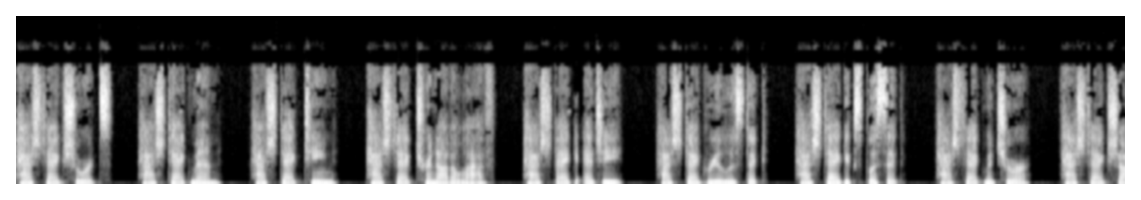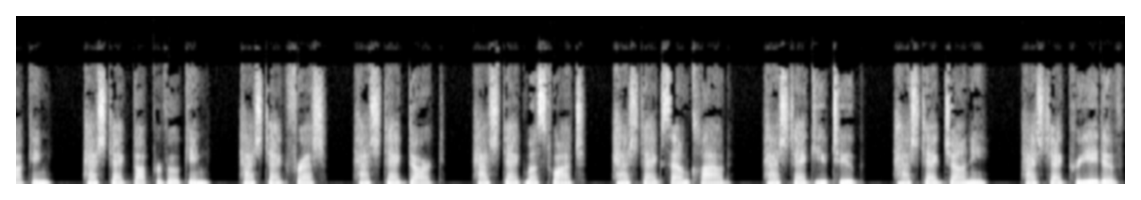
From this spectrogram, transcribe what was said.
hashtag shorts, hashtag men, hashtag teen, hashtag Trinata laugh, hashtag edgy, hashtag realistic, hashtag explicit, hashtag mature, hashtag shocking, hashtag thought provoking, hashtag fresh, hashtag dark, hashtag must watch, hashtag SoundCloud, hashtag YouTube, hashtag Johnny, hashtag creative,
